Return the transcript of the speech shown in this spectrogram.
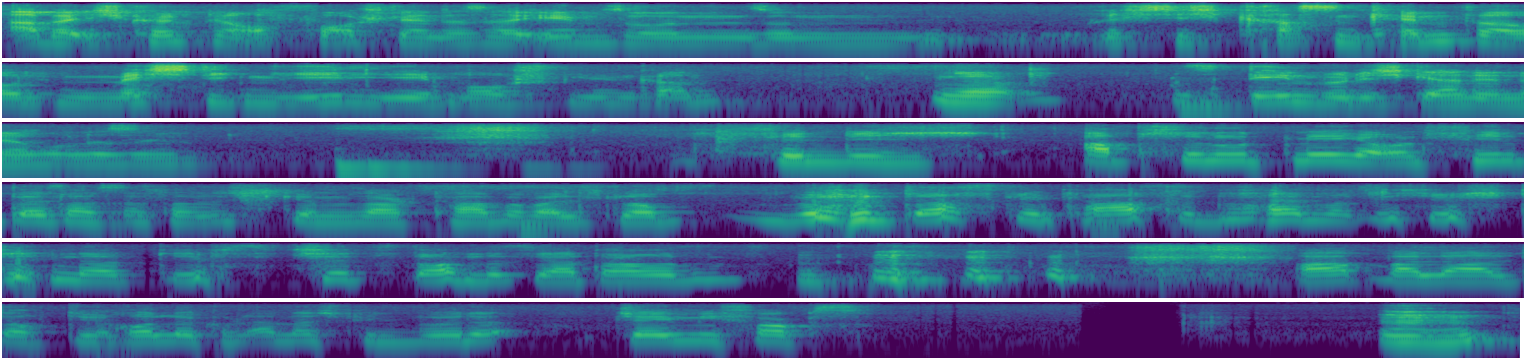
Aber ich könnte mir auch vorstellen, dass er eben so einen, so einen richtig krassen Kämpfer und einen mächtigen Jedi eben auch spielen kann. Ja. Den würde ich gerne in der Rolle sehen. Finde ich absolut mega und viel besser als das, was ich gesagt habe, weil ich glaube, würde das gecastet werden, was ich hier stehen habe, gibt es Shitstorm des Jahrtausends. Aber weil er halt auch die Rolle komplett anders spielen würde. Jamie Foxx. Mhm.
